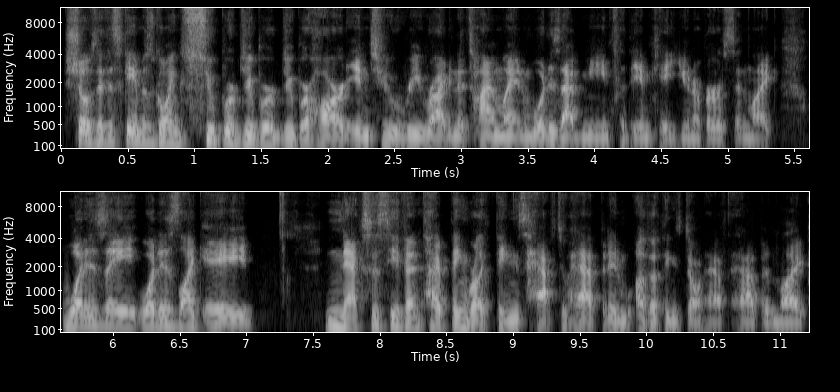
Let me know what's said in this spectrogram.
shows that this game is going super duper duper hard into rewriting the timeline and what does that mean for the MK universe and like what is a what is like a Nexus event type thing where like things have to happen and other things don't have to happen. Like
